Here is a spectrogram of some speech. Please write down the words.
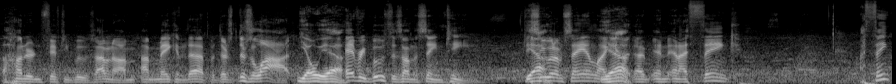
150 booths. I don't know. I'm, I'm making it up, but there's there's a lot. Oh, yeah. Every booth is on the same team. Do you Yeah. see what I'm saying? Like, Yeah. And and I think, I think,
